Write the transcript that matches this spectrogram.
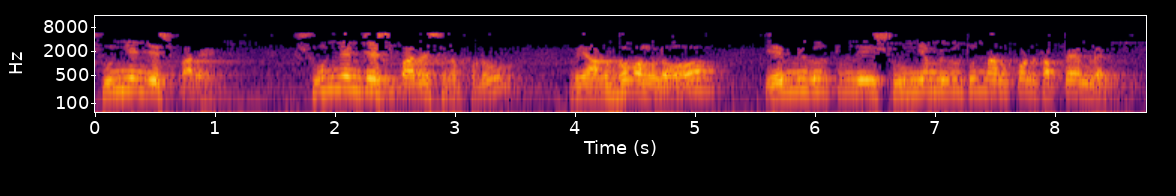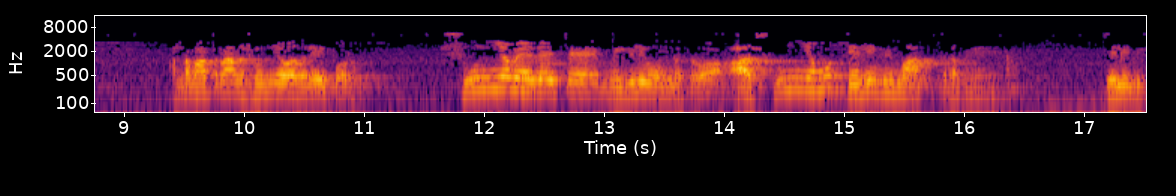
శూన్యం చేసి పారేయండి. శూన్యం చేసి పారేసినప్పుడు మీ అనుభవంలో ఏం మిగులుతుంది? శూన్యం మిగులుతుంది అనుకోండి తప్పేం లేదు. అంత మాత్రాన శూన్యవాదులు అయిపోరు శూన్యం ఏదైతే మిగిలి ఉన్నదో ఆ శూన్యము తెలివి మాత్రమే. తెలివి.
